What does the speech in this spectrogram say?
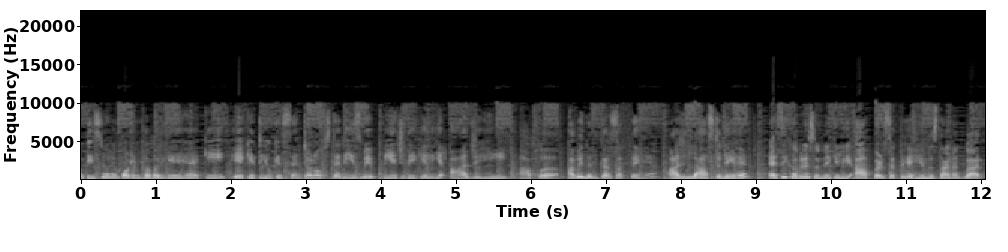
और तीसरी और इम्पोर्टेंट खबर ये है कि ए के टी यू के सेंटर ऑफ़ स्टडीज़ में पीएचडी के लिए आज ही आप आवेदन कर सकते हैं। आज लास्ट डेट है। ऐसी खबरें सुनने के लिए आप पढ़ सकते हैं हिंदुस्तान अखबार।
